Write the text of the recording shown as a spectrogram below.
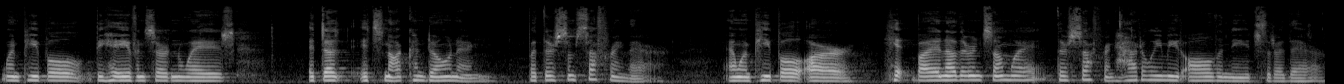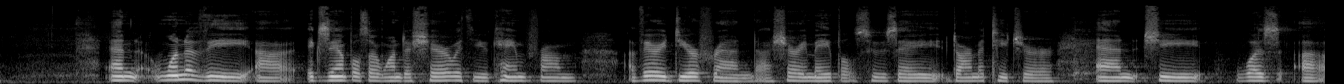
when people behave in certain ways, it does, it's not condoning, but there's some suffering there. And when people are hit by another in some way, they're suffering. How do we meet all the needs that are there? And one of the uh, examples I wanted to share with you came from a very dear friend, uh, Sherry Maples, who's a Dharma teacher, and she was uh,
